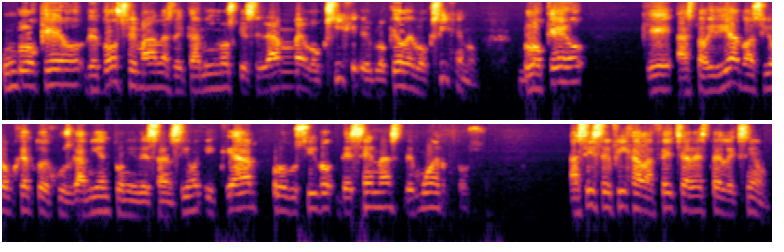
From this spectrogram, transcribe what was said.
un bloqueo de dos semanas de caminos que se llama el, el bloqueo del oxígeno. Bloqueo que hasta hoy día no ha sido objeto de juzgamiento ni de sanción y que ha producido decenas de muertos. Así se fija la fecha de esta elección.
